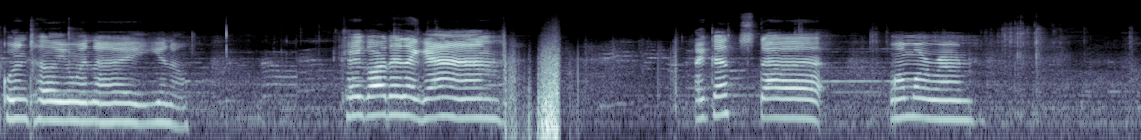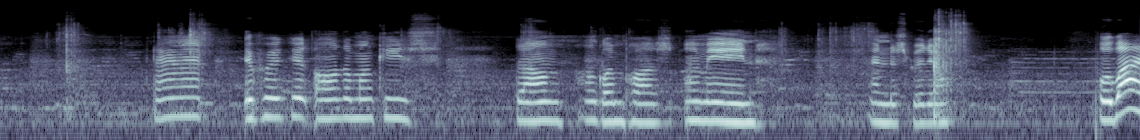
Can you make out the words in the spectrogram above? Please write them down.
Couldn't tell you when I, you know. Okay, got it again. I guess that one more round. Darn it. If we get all the monkeys down, I'm going to pause. I mean, end this video. Bye bye.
